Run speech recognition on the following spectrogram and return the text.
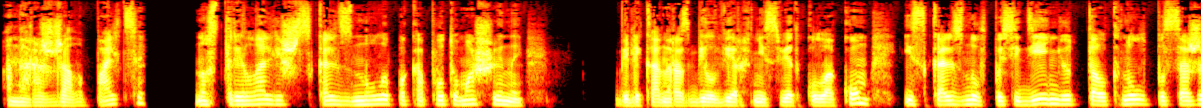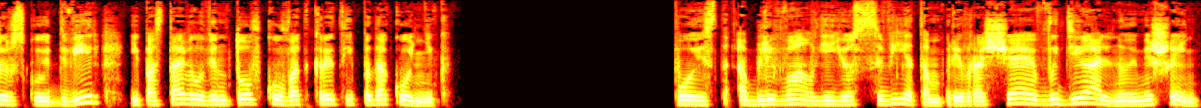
Она разжала пальцы, но стрела лишь скользнула по капоту машины — Великан разбил верхний свет кулаком и, скользнув по сиденью, толкнул пассажирскую дверь и поставил винтовку в открытый подоконник. Поезд обливал ее светом, превращая в идеальную мишень.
